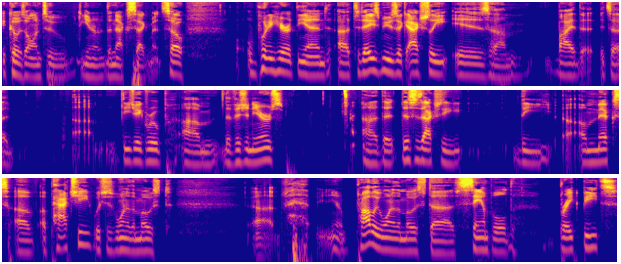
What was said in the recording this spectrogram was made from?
it goes on to you know the next segment. So we'll put it here at the end. Uh, today's music actually is um, by the it's a um, dj group um, the visioneers. Uh, that this is actually the uh, a mix of Apache, which is one of the most, uh, you know, probably one of the most uh, sampled break beats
